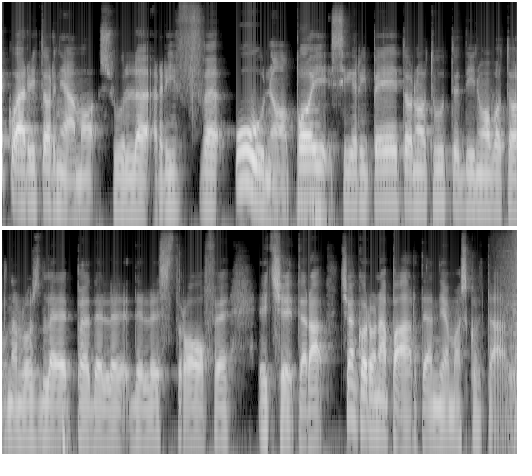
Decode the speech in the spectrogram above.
E qua ritorniamo sul riff 1, poi si ripetono tutte, di nuovo torna lo slap delle, delle strofe, eccetera. C'è ancora una parte, andiamo a ascoltarla.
